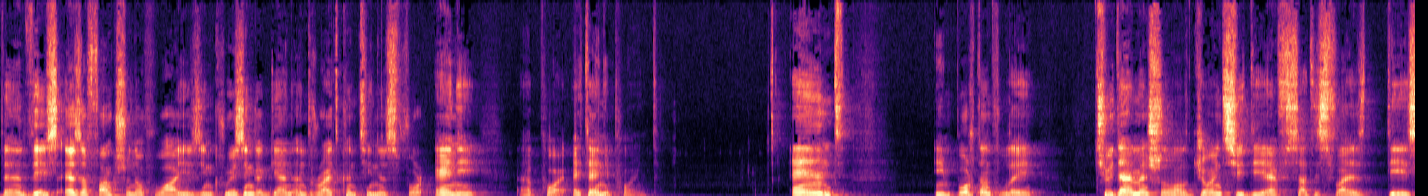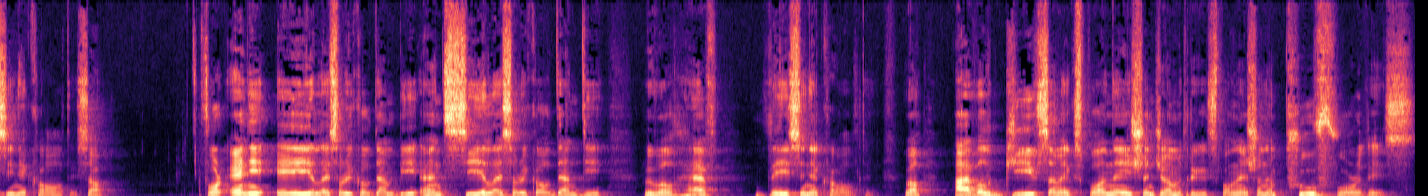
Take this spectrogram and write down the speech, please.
then this as a function of y is increasing again and right continuous for any uh, point at any point. And importantly, two-dimensional joint CDF satisfies this inequality. So for any A less or equal than B and C less or equal than D, we will have this inequality. Well, I will give some explanation, geometric explanation and proof for this.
